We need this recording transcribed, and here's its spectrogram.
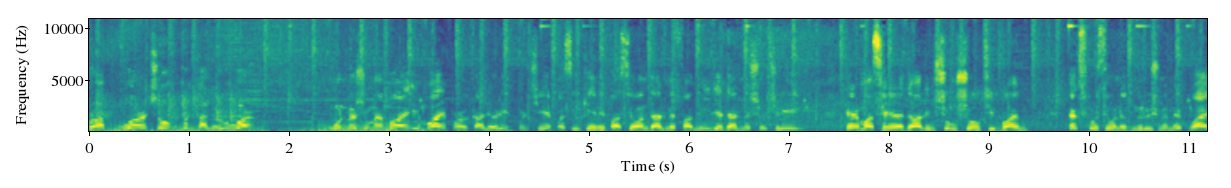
vrapuar, qoftë për të kalëruar. Unë më shumë e mbaj, i mbaj për kalërim, për qef, pasi kemi pasion, dal me familje, dal me shoqëri. Herë mas herë dalim shumë shokë që bëjmë ekskursione të ndryshme me kuaj,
